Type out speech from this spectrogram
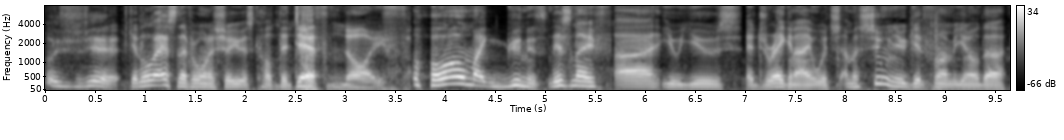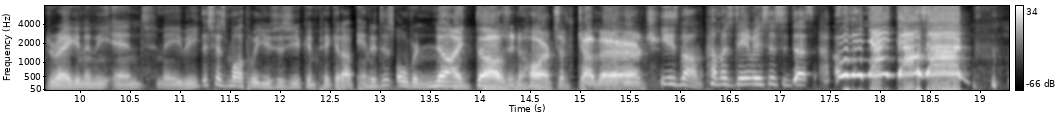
Oh shit. Okay, the last knife I want to show you is called the Death Knife. Oh my goodness. This knife, uh, you use a dragon eye, which I'm assuming you get from, you know, the dragon in the end, maybe. This has multiple uses. You can pick it up, and it does over 9,000 hearts of damage. Ease bomb. How much damage does it does? Over 9,000!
